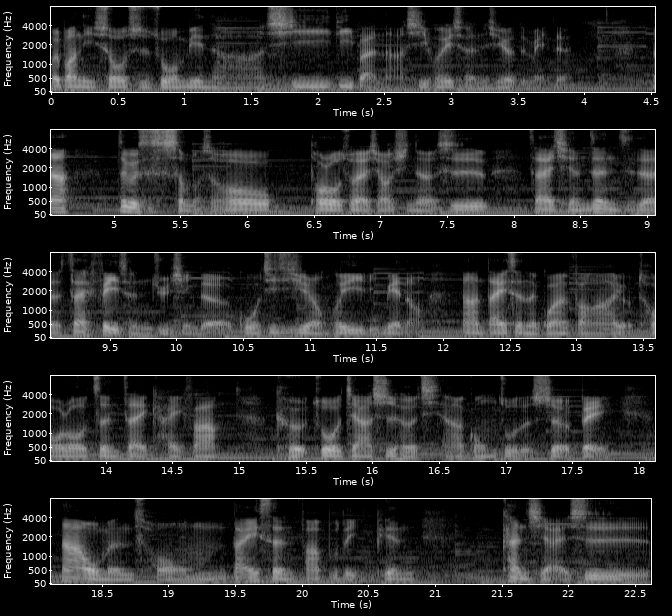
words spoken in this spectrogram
会帮你收拾桌面啊、吸地板啊、吸灰尘，那些有的没的。那这个是什么时候透露出来的消息呢？是在前阵子的在费城举行的国际机器人会议里面哦。那 Dyson 的官方啊有透露正在开发可做家事和其他工作的设备。那我们从 Dyson 发布的影片看起来是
